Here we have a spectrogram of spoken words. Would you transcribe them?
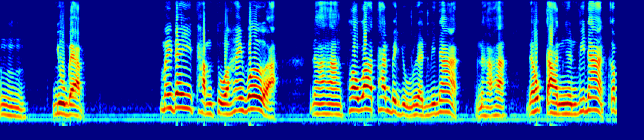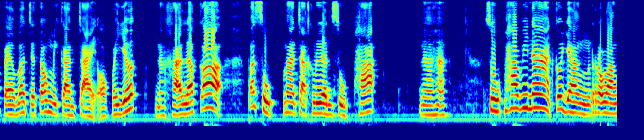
อืมอยู่แบบไม่ได้ทำตัวให้เวอร์อะนะคะเพราะว่าท่านไปอยู่เรือนวินาศนะคะแล้วการเงินวินาศก็แปลว่าจะต้องมีการจ่ายออกไปเยอะนะคะ แล้วก็พระศุกร์มาจากเรือนสุภะนะคะ สุภาพวินาศก็ยังระวัง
